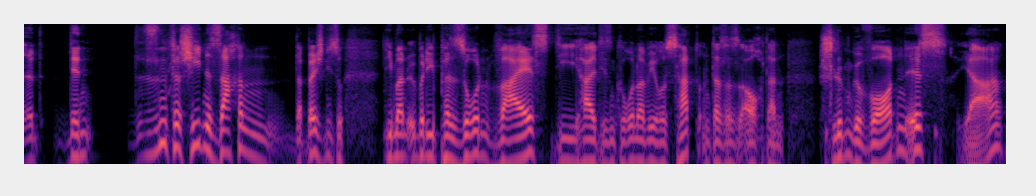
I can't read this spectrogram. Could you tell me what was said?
äh, denn das sind verschiedene Sachen, da möchte ich nicht so, die man über die Person weiß, die halt diesen Coronavirus hat und dass es auch dann schlimm geworden ist, ja.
